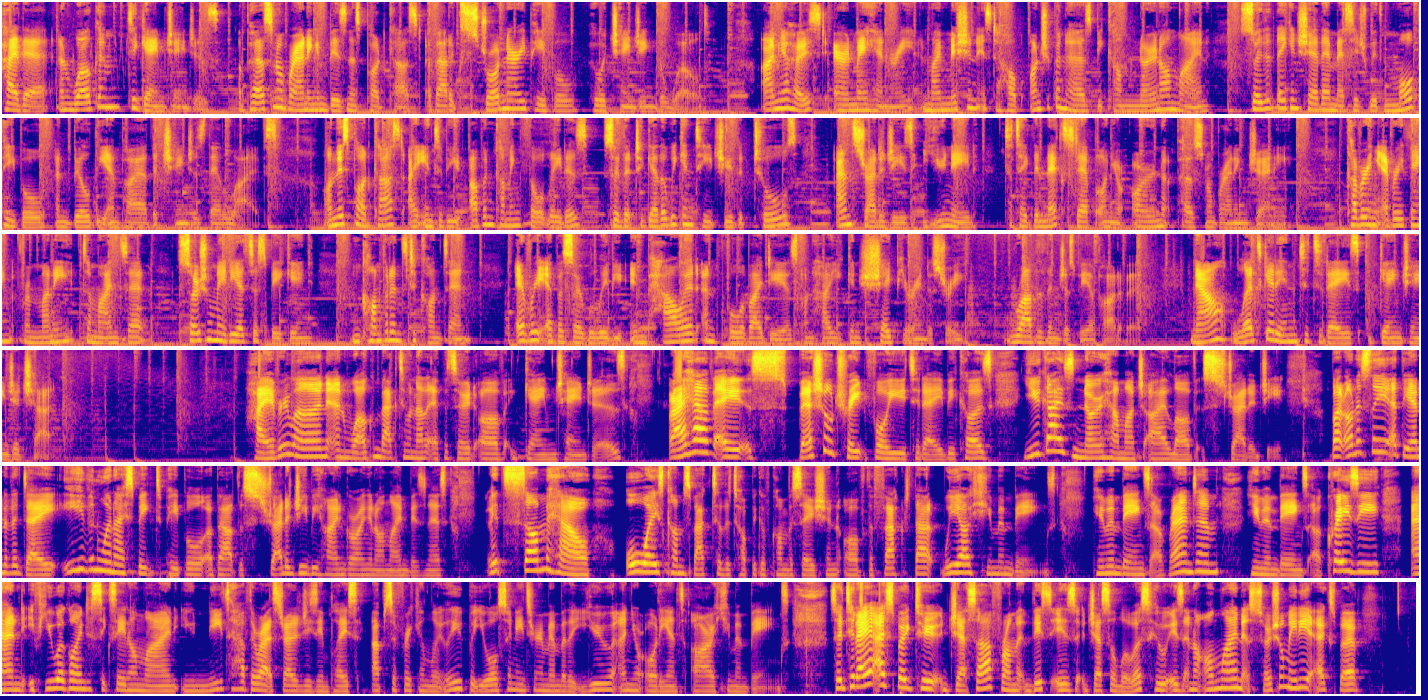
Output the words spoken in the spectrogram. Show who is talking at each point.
Speaker 1: Hi there, and welcome to Game Changers, a personal branding and business podcast about extraordinary people who are changing the world. I'm your host, Erin May Henry, and my mission is to help entrepreneurs become known online so that they can share their message with more people and build the empire that changes their lives. On this podcast, I interview up and coming thought leaders so that together we can teach you the tools and strategies you need to take the next step on your own personal branding journey covering everything from money to mindset, social media to speaking, and confidence to content. Every episode will leave you empowered and full of ideas on how you can shape your industry rather than just be a part of it. Now, let's get into today's Game Changer chat. Hi, everyone, and welcome back to another episode of Game Changers. I have a special treat for you today because you guys know how much I love strategy. But honestly, at the end of the day, even when I speak to people about the strategy behind growing an online business, it somehow always comes back to the topic of conversation of the fact that we are human beings. Human beings are random, human beings are crazy, and if you are going to succeed online, you need to have the right strategies in place, absolutely, but you also need to remember that you and your audience are human beings. So today I spoke to Jessa from This Is Jessa Lewis, who is an online social media expert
